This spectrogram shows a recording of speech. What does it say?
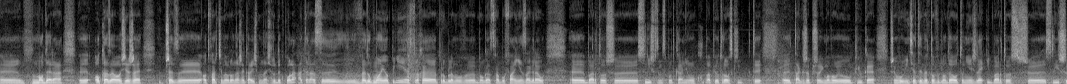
e, Modera. E, Okazało się, że przed otwarciem euro narzekaliśmy na środek pola, a teraz według mojej opinii jest trochę problemów bogactwa, bo fajnie zagrał Bartosz Slisz w tym spotkaniu. Kuba Piotrowski, gdy także przejmował piłkę, przejmował inicjatywę, to wyglądało to nieźle i Bartosz Slisz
